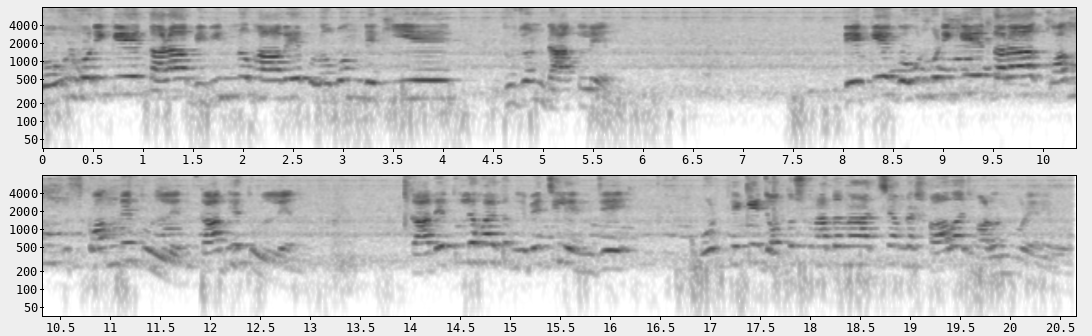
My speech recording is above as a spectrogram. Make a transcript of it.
গৌরহরিকে তারা বিভিন্নভাবে প্রলোভন দেখিয়ে দুজন ডাকলেন। ডেকে গৌরহরিকে তারা কন- স্কন্ধে তুললেন, কাঁধে তুললেন। কাঁধে তুলে হয়তো ভেবেছিলেন যে ওর থেকে যত সোনাদানা আছে আমরা সব আজ হরণ করে নেব।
